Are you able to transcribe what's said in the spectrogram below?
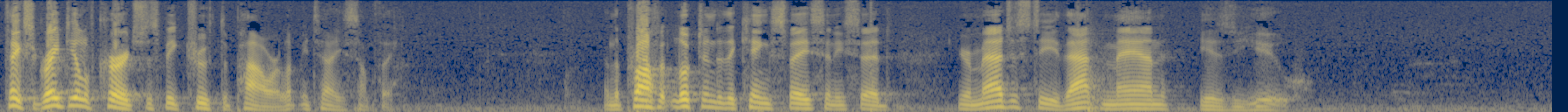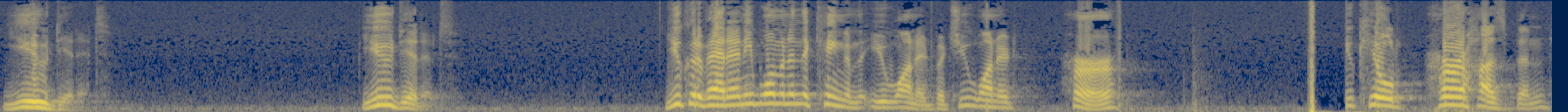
It takes a great deal of courage to speak truth to power. Let me tell you something. And the prophet looked into the king's face and he said, Your Majesty, that man is you. You did it. You did it. You could have had any woman in the kingdom that you wanted, but you wanted her. You killed her husband.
